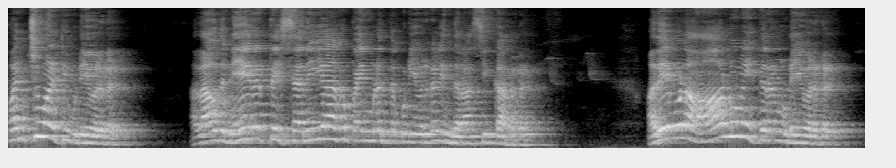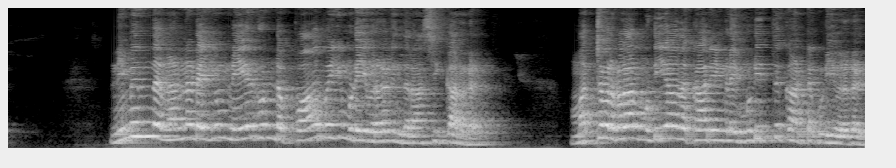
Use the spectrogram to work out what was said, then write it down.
பஞ்சுவாலிட்டி உடையவர்கள் அதாவது நேரத்தை சரியாக பயன்படுத்தக்கூடியவர்கள் இந்த ராசிக்காரர்கள். அதே போல ஆளுமை திறன் உடையவர்கள் நிமிர்ந்த நன்னடையும் நேர்கொண்ட பார்வையும் உடையவர்கள் இந்த ராசிக்காரர்கள். மற்றவர்களால் முடியாத காரியங்களை முடித்து காட்டக்கூடியவர்கள்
